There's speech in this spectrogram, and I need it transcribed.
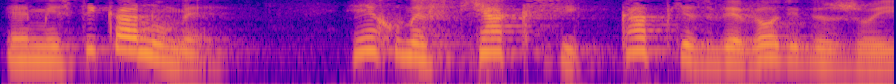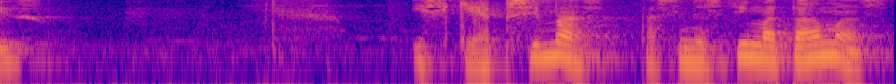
Εμείς τι κάνουμε; Έχουμε φτιάξει κάποιες βεβαιότητες ζωής. Η σκέψη μας, τα συναισθήματά μας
